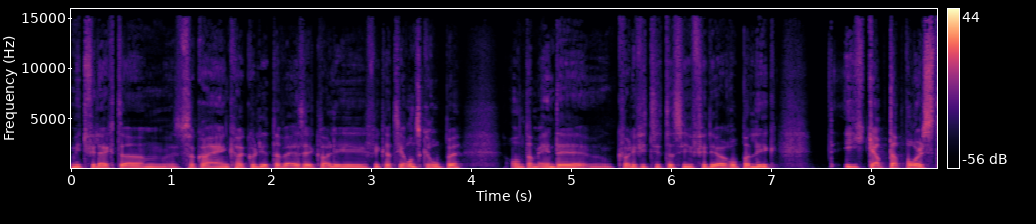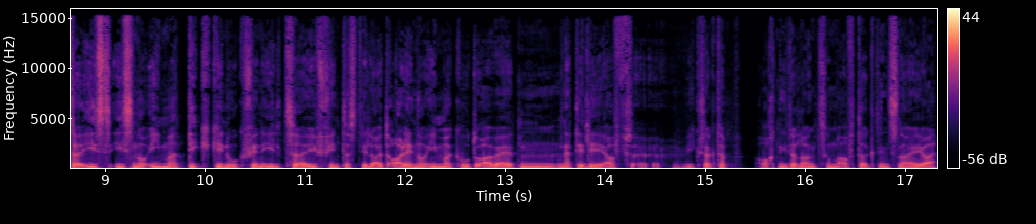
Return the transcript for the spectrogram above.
mit vielleicht ähm, sogar einkalkulierterweise Qualifikationsgruppe und am Ende qualifiziert er sich für die Europa League ich glaube, der Polster ist, ist noch immer dick genug für einen Ilzer. Ich finde, dass die Leute alle noch immer gut arbeiten. Natürlich auf, wie gesagt habe, acht Niederlagen zum Auftakt ins neue Jahr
